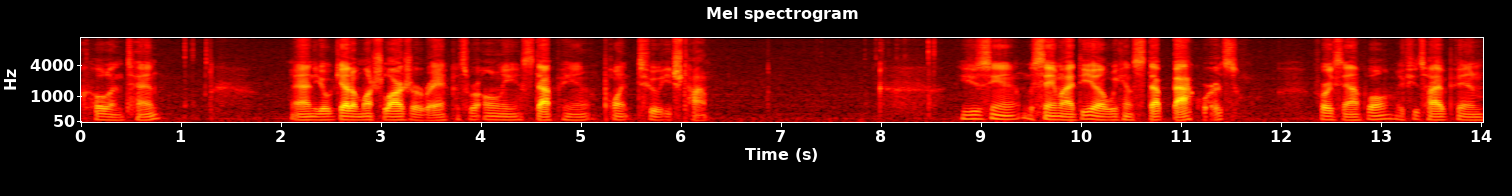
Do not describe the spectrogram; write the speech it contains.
colon 10 and you'll get a much larger array because we're only stepping 0.2 each time. Using the same idea we can step backwards. For example, if you type in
